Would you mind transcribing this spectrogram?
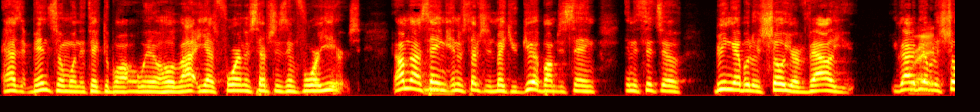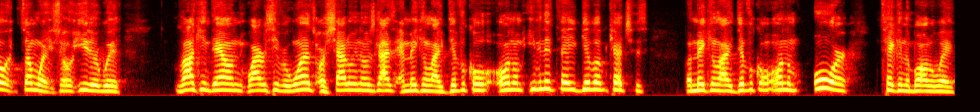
hasn't been someone to take the ball away a whole lot. He has four interceptions in four years. I'm not saying mm-hmm. interceptions make you good, but I'm just saying in the sense of being able to show your value. You got to right. be able to show it some way. So either with locking down wide receiver ones or shadowing those guys and making life difficult on them, even if they give up catches, but making life difficult on them or taking the ball away,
